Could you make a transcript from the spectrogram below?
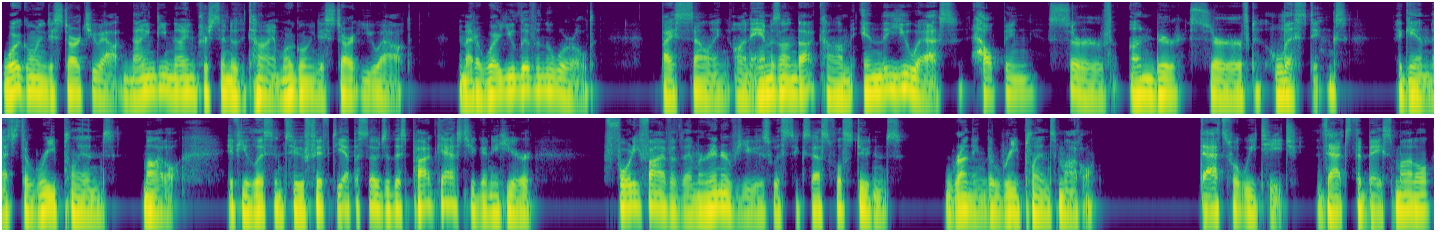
We're going to start you out 99% of the time. We're going to start you out, no matter where you live in the world, by selling on Amazon.com in the US, helping serve underserved listings. Again, that's the replens model. If you listen to 50 episodes of this podcast, you're going to hear 45 of them are interviews with successful students running the replens model. That's what we teach. That's the base model.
